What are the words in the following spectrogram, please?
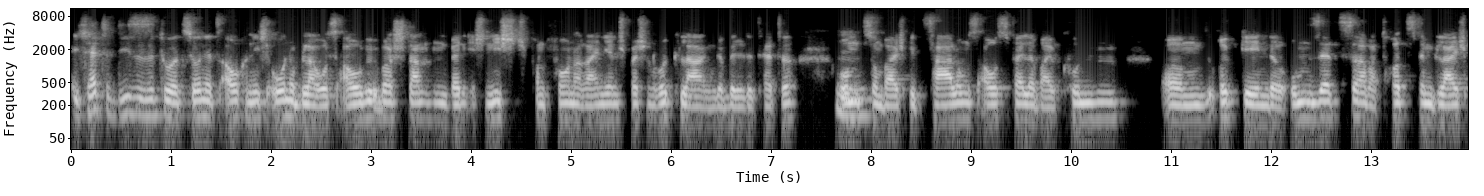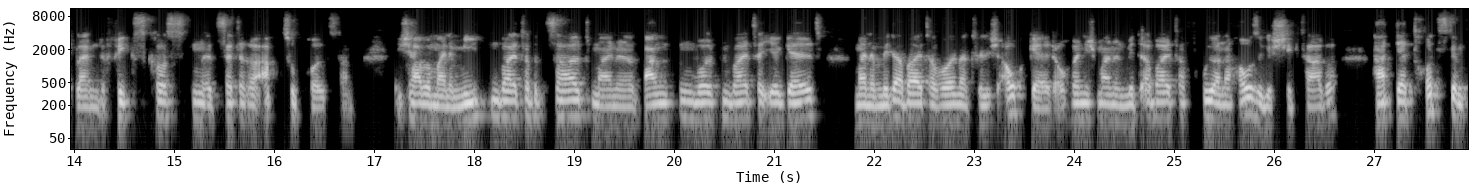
ich hätte diese Situation jetzt auch nicht ohne blaues Auge überstanden, wenn ich nicht von vornherein die entsprechenden Rücklagen gebildet hätte um mhm. zum Beispiel Zahlungsausfälle bei Kunden, ähm, rückgehende Umsätze, aber trotzdem gleichbleibende Fixkosten etc. abzupolstern. Ich habe meine Mieten weiter bezahlt, meine Banken wollten weiter ihr Geld, meine Mitarbeiter wollen natürlich auch Geld. Auch wenn ich meinen Mitarbeiter früher nach Hause geschickt habe, hat der trotzdem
